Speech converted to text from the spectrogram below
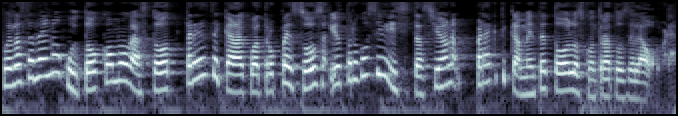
pues la Sedena ocultó cómo gastó 3 de cada 4 pesos y otorgó sin licitación prácticamente todos los contratos de la obra.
